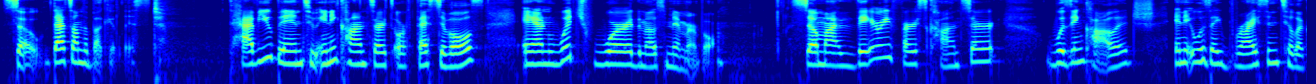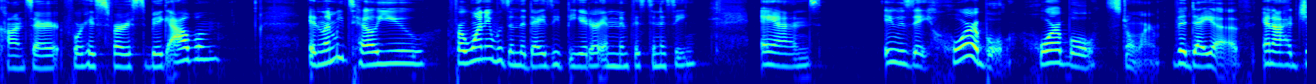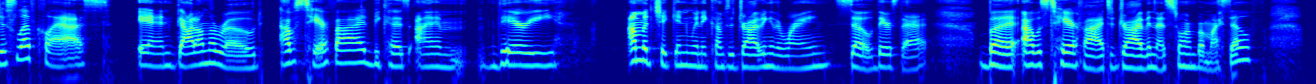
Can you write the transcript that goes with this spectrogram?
So that's on the bucket list. Have you been to any concerts or festivals and which were the most memorable? So, my very first concert was in college, and it was a Bryson Tiller concert for his first big album. And let me tell you, for one, it was in the Daisy Theater in Memphis, Tennessee, and it was a horrible, horrible storm the day of. And I had just left class and got on the road. I was terrified because I'm very I'm a chicken when it comes to driving in the rain, so there's that but I was terrified to drive in that storm by myself.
